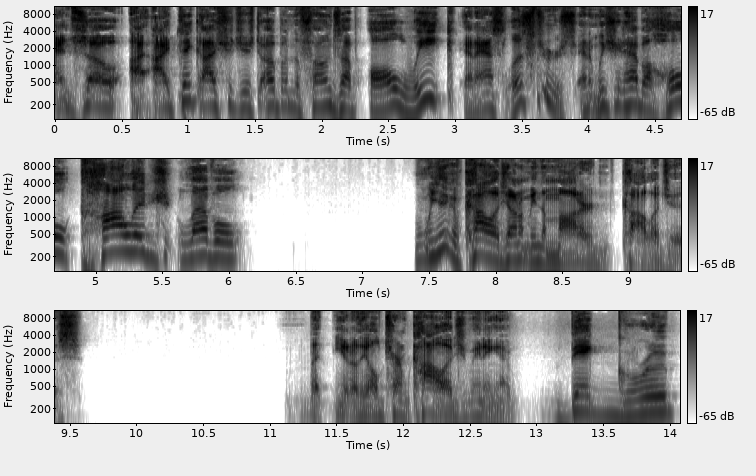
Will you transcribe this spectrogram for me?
And so I, I, think I should just open the phones up all week and ask listeners. And we should have a whole college level. When you think of college, I don't mean the modern colleges, but you know, the old term college meaning a big group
